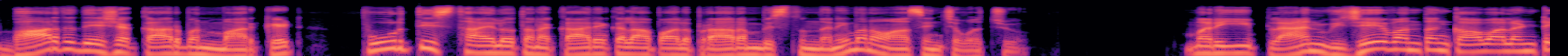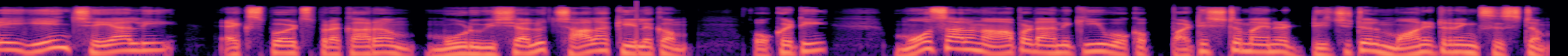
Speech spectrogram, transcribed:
భారతదేశ కార్బన్ మార్కెట్ పూర్తి స్థాయిలో తన కార్యకలాపాలు ప్రారంభిస్తుందని మనం ఆశించవచ్చు. మరి ఈ ప్లాన్ విజయవంతం కావాలంటే ఏం చేయాలి? ఎక్స్పర్ట్స్ ప్రకారం మూడు విషయాలు చాలా కీలకం. ఒకటి మోసాలను ఆపడానికి ఒక పటిష్టమైన డిజిటల్ మానిటరింగ్ సిస్టమ్.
